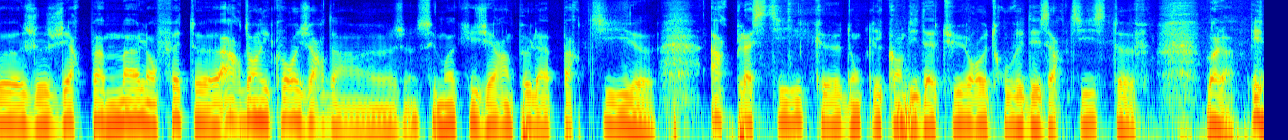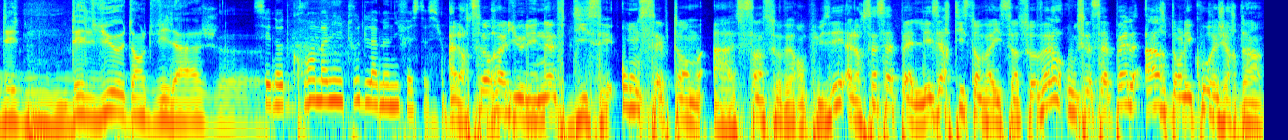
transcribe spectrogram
euh, je gère pas mal, en fait, euh, art dans les cours et jardins. Euh, C'est moi qui gère un peu la partie euh, art plastique, euh, donc les candidatures, trouver des artistes, euh, voilà. Et des, des lieux dans le village. euh, C'est notre grand Manitou de la manifestation. Alors, ça aura lieu les 9, 10 et 11 septembre à Saint-Sauveur-en-Puisé. Alors, ça s'appelle Les artistes envahissent Saint-Sauveur ou ça s'appelle Art dans les cours et jardins?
